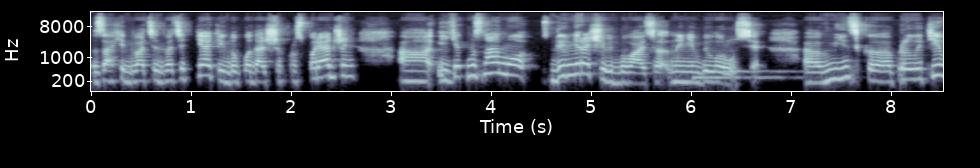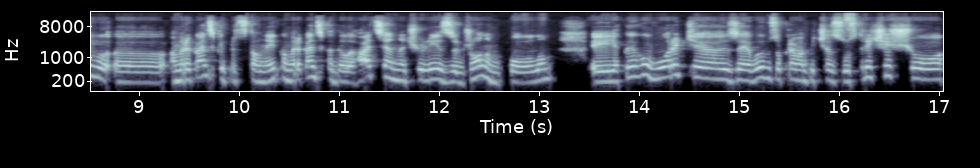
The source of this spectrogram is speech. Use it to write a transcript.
захід 2025 і до подальших розпоряджень. І як ми знаємо, дивні речі відбуваються нині в Білорусі. Е, в Мінськ е, прилетів американський представник, американська делегація на чолі з Джоном Коулом, який говорить, заявив зокрема під час зустрічі, що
